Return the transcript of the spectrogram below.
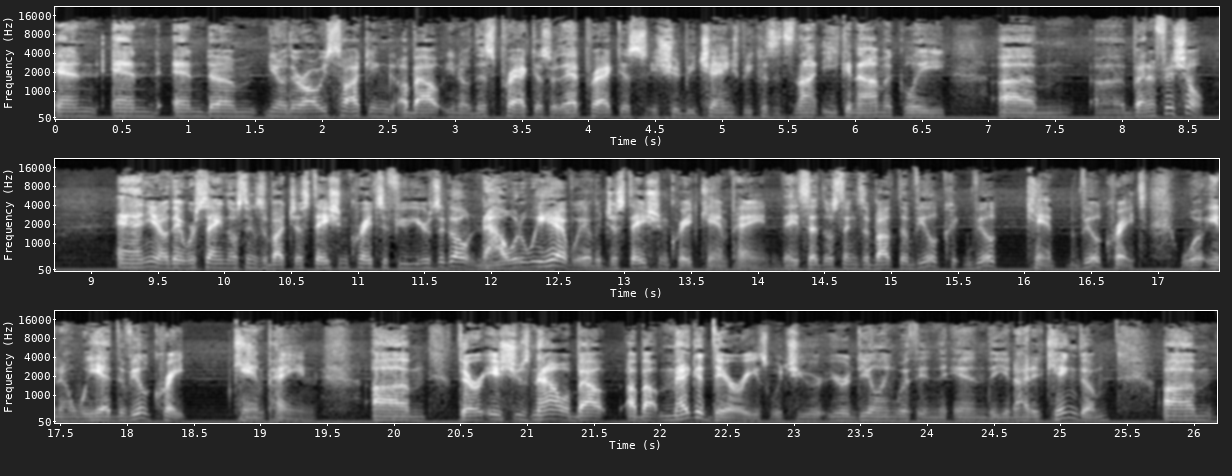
and and and um, you know they're always talking about you know this practice or that practice should be changed because it's not economically um, uh, beneficial. And you know they were saying those things about gestation crates a few years ago. Now what do we have? We have a gestation crate campaign. They said those things about the veal veal camp veal crates. Well, you know we had the veal crate campaign. Um, there are issues now about about mega dairies, which you're, you're dealing with in in the United Kingdom. Um,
